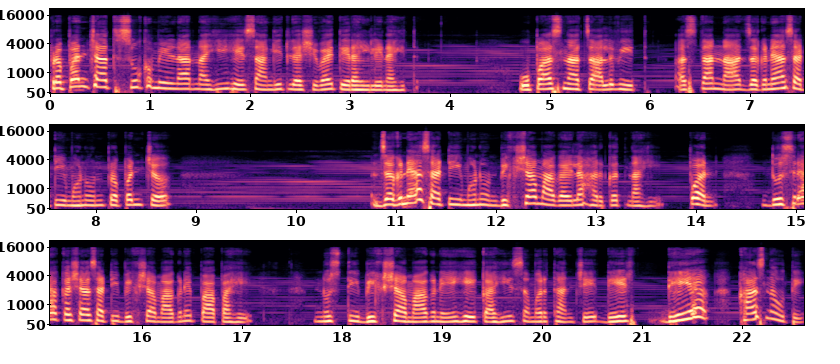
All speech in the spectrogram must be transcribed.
प्रपंचात सुख मिळणार नाही हे सांगितल्याशिवाय ते राहिले नाहीत. उपासना चालवीत असताना जगण्यासाठी म्हणून प्रपंच जगण्यासाठी म्हणून भिक्षा मागायला हरकत नाही. पण दुसऱ्या कशासाठी भिक्षा मागणे पाप आहे? नुसती भिक्षा मागणे हे काही समर्थांचे ध्येय ध्येय खास नव्हते.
